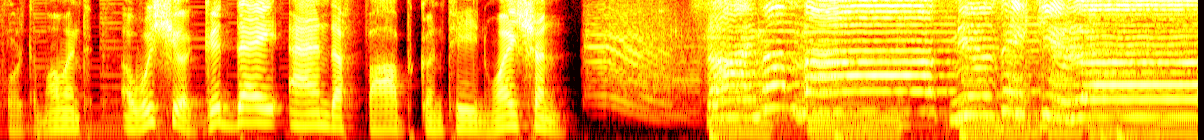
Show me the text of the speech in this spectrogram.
For the moment, I wish you a good day and a fab continuation. Simon Mas, music you love.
